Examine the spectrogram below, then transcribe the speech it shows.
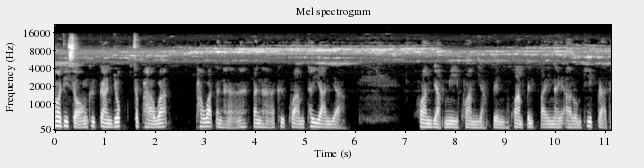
ข้อที่สองคือการยกสภาวะภาวะตัณหา ตัณหาคือความทะยานอยาก ความอยากมีความอยากเป็น ความเป็นไปในอารมณ์ที่ปรารถ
